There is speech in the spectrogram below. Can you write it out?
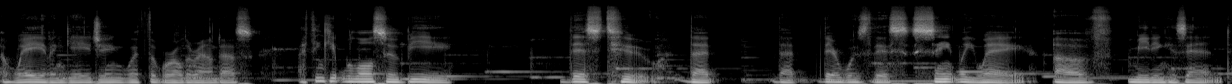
a way of engaging with the world around us, I think it will also be this too that that there was this saintly way of meeting his end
